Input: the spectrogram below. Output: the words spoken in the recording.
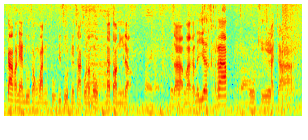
99คะแนนดู2วันถูกที่สุดในสากลโลกณตอนนี้แล้ว ใช่ครับ จ้ามากันเยอะๆครับ ครับ โอเคจ้าค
